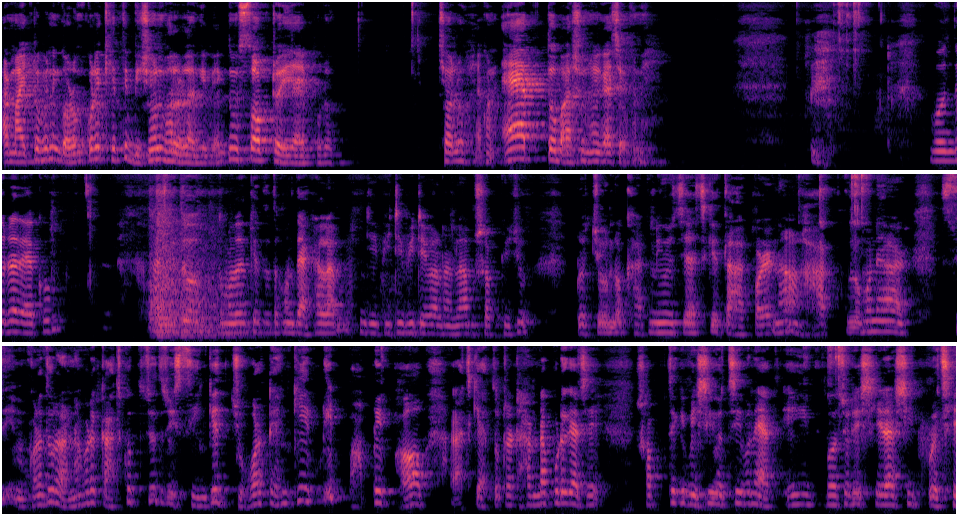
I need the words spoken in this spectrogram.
আর মাইক্রোওভেনে গরম করে খেতে ভীষণ ভালো লাগে, একদম সফট হয়ে যায় পুরো। চলো, এখন এত বাসন হয়ে গেছে ওখানে। বন্ধুরা দেখো, আজকে তো তোমাদেরকে তো তখন দেখালাম যে পিঠে পিঠে বানালাম সব কিছু প্রচণ্ড খাটনি হয়েছে আজকে। তারপরে না হাতগুলো মানে আর ওখানে তো রান্নাঘরে কাজ করতে হচ্ছে তো সেই সিঙ্কের জল ট্যাঙ্কে এ বাপরে ভাব আর আজকে এতটা ঠান্ডা পড়ে গেছে সব থেকে বেশি হচ্ছে মানে এই বছরে সেরা শীত পড়েছে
